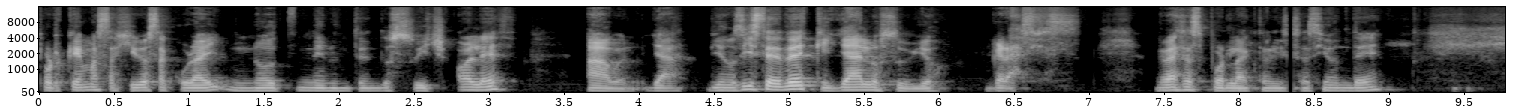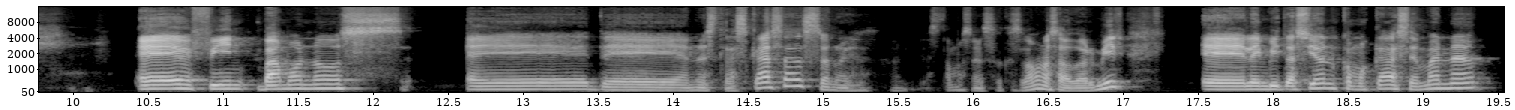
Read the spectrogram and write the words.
por qué Masahiro Sakurai no tiene Nintendo Switch OLED. Ah, bueno, ya, nos dice de que ya lo subió. Gracias. Gracias por la actualización de. En fin, vámonos eh, de a nuestras casas. Bueno, estamos en nuestras casas, vámonos a dormir. Eh, la invitación, como cada semana,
